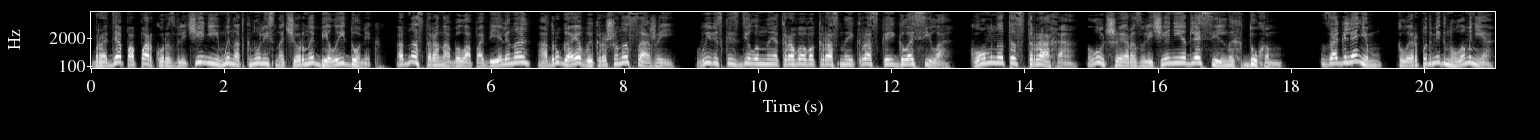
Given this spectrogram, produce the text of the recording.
Бродя по парку развлечений, мы наткнулись на черно-белый домик. Одна сторона была побелена, а другая выкрашена сажей. Вывеска, сделанная кроваво-красной краской, гласила Комната страха. Лучшее развлечение для сильных духом. Заглянем. Клэр подмигнула мне.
